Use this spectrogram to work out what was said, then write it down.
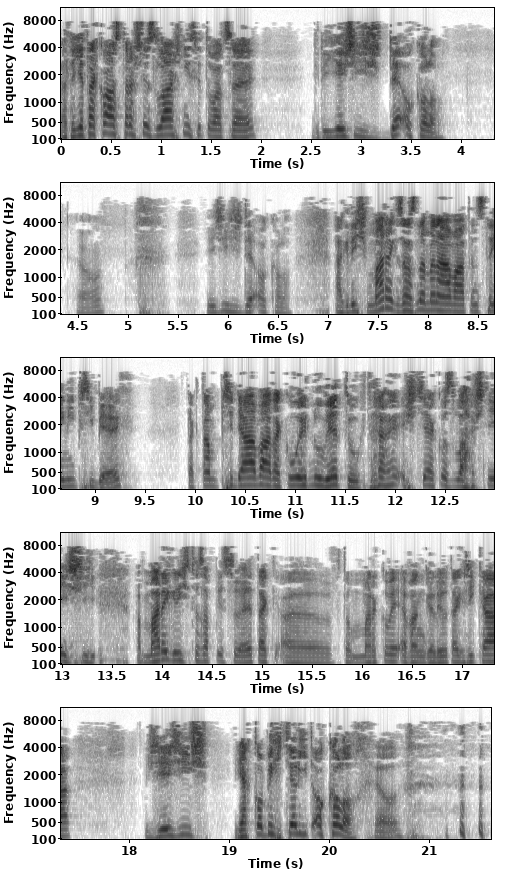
A teď je taková strašně zvláštní situace, kdy Ježíš jde okolo. Jo? Ježíš jde okolo. A když Marek zaznamenává ten stejný příběh, tak tam přidává takovou jednu větu, která je ještě jako zvláštnější. A Marek, když to zapisuje, tak uh, v tom Markově evangeliu, tak říká, že Ježíš jako by chtěl jít okolo. Jo?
